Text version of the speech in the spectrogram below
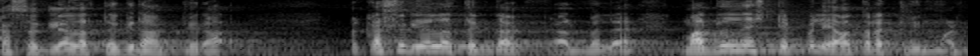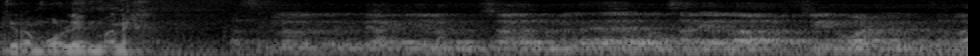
ಕಸಗಳೆಲ್ಲ ತೆಗೆದಾಕ್ತೀರಾ? ಕಸಗಳೆಲ್ಲ ತೆಗೆದಾಕಾದ್ಮೇಲೆ ಮೊದಲನೇ ಸ್ಟೆಪ್ಪಲ್ಲಿ ಯಾವ ಥರ ಕ್ಲೀನ್ ಮಾಡ್ತೀರಾ ಮೋಳಿನ ಮನೆ? ಕಸಗಳೆಲ್ಲ ತೆಗೆದು ಹಾಕಿ ಎಲ್ಲ ಗುಡ್ಸಾದ್ಮೇಲೆ ಒಂದ್ಸಾರಿ ಎಲ್ಲ ಕ್ಲೀನ್ ವಾಟರ್ ಇರುತ್ತಲ್ಲ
